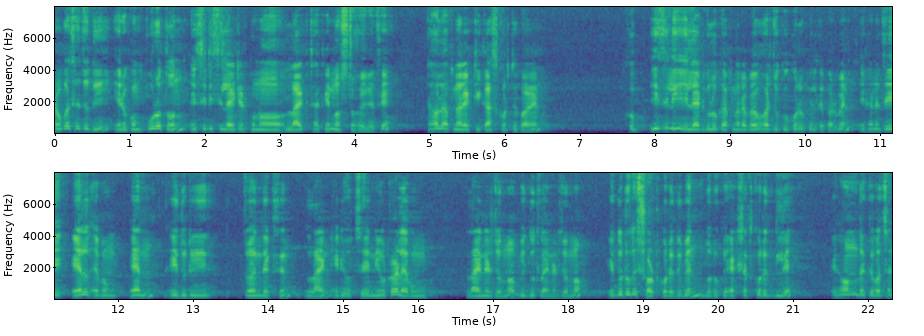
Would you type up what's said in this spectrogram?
কারও কাছে যদি এরকম পুরাতন এসিডিসি লাইটের কোনো লাইট থাকে, নষ্ট হয়ে গেছে, তাহলে আপনারা একটি কাজ করতে পারেন। খুব ইজিলি এই লাইটগুলোকে আপনারা ব্যবহারযোগ্য করে ফেলতে পারবেন। এখানে যে এল এবং এন এই দুটি জয়েন দেখছেন লাইন এটি হচ্ছে নিউট্রাল এবং লাইনের জন্য, বিদ্যুৎ লাইনের জন্য। এই দুটোকে শর্ট করে দিবেন, দুটোকে একসাথে করে দিলে এখন দেখতে পাচ্ছেন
